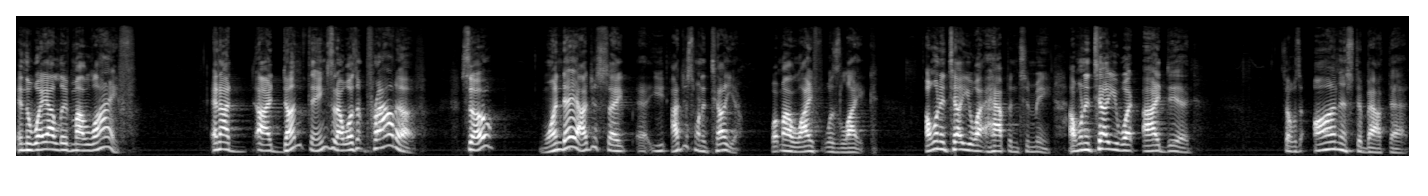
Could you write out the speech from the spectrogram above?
in the way I lived my life. And I, I'd done things that I wasn't proud of. So one day I just say, uh, I just want to tell you what my life was like. I want to tell you what happened to me. I want to tell you what I did. So I was honest about that.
